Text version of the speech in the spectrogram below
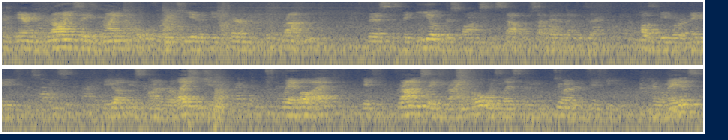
comparing the growing season rainfall for each year that the experiment was run versus the yield response to stubble, so whether that was a positive or a negative response, you got this kind of relationship whereby if growing season rainfall was less than 250 millimetres,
